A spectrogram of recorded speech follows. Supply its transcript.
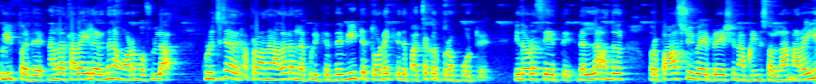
குளிப்பது. நல்லா தலையிலேருந்து நம்ம உடம்பு ஃபுல்லாக குளிச்சுட்டு அதுக்கப்புறம் வந்து நல்ல தண்ணில் குளிக்கிறது வீட்டை துடைக்கிறது பச்சை கற்பூரம் போட்டு இதோட சேர்த்து இதெல்லாம் வந்து ஒரு பாசிட்டிவ் வைப்ரேஷன் அப்படின்னு சொல்லலாம். நிறைய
